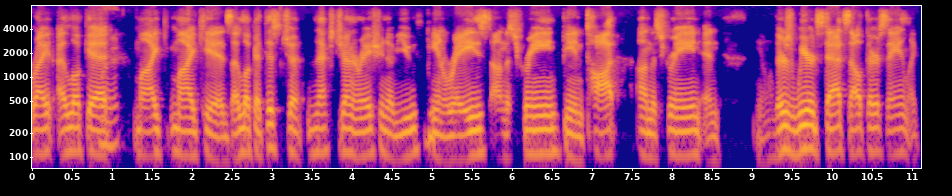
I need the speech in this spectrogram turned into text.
right? I look at Right. my my kids. I look at this gen- next generation of youth being raised on the screen, being taught on the screen and you know, there's weird stats out there saying like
